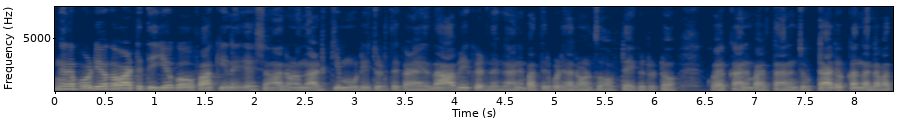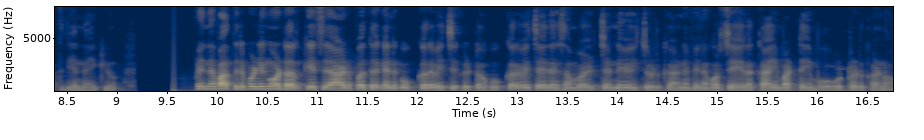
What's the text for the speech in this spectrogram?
അങ്ങനെ പൊടിയൊക്കെ വാട്ടി തീയൊക്കെ ഓഫാക്കിയതിന് ശേഷം നല്ലോണം ഒന്ന് അടുക്കി മൂടി വെച്ചെടുത്തേക്കാണ്. ഇത് ആവിയൊക്കെ ഇടുന്നെക്കാനും പത്തിരിപ്പൊടി നല്ലോണം സോഫ്റ്റ് ആയി കിട്ടും കേട്ടോ കുഴക്കാനും പരത്താനും ചുട്ടാലും ഒക്കെ നല്ല പത്തിരി തന്നെ ആയിരിക്കും. പിന്നെ പത്തിരിപ്പൊടി ഇങ്ങോട്ട് ഇറക്കി വെച്ച് അടുപ്പത്തേക്ക് തന്നെ കുക്കർ വെച്ച് കിട്ടും കുക്കർ വെച്ച് ഏകദേശം വെളിച്ചെണ്ണ ഒഴിച്ച് കൊടുക്കുകയാണ്. പിന്നെ കുറച്ച് ഏലക്കായും പട്ടയും പൂവ് ഇട്ട് കൊടുക്കണം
